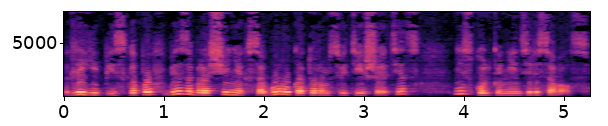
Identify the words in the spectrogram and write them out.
для епископов, без обращения к собору, которым Святейший Отец нисколько не интересовался.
